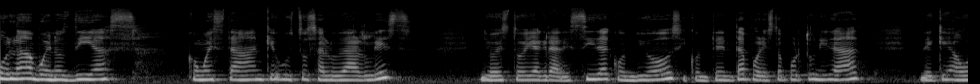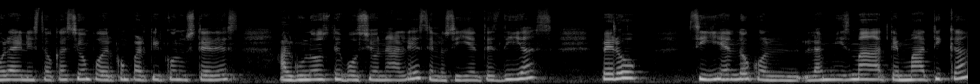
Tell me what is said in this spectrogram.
Hola, buenos días. ¿Cómo están? Qué gusto saludarles. Yo estoy agradecida con Dios y contenta por esta oportunidad de que ahora en esta ocasión poder compartir con ustedes algunos devocionales en los siguientes días, pero siguiendo con la misma temática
